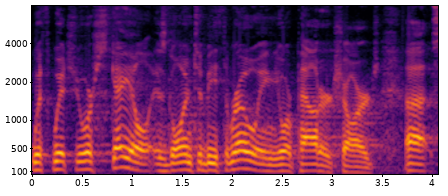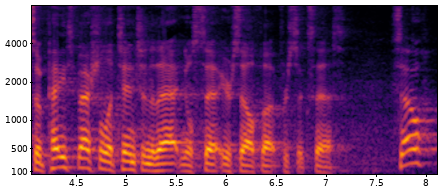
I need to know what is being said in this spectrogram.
with which your scale is going to be throwing your powder charge. Uh, so pay special attention to that and you'll set yourself up for success. So,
